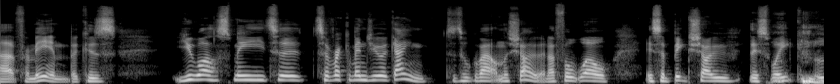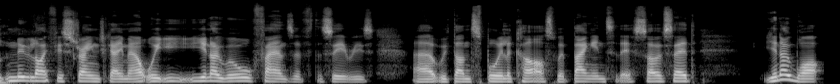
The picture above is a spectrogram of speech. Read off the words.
uh, from Iain because you asked me to, to recommend you a game to talk about on the show. And I thought, well, it's a big show this week. New Life is Strange game out. We, you know, we're all fans of the series. Uh, we've done spoiler cast. We're bang into this. So I've said, you know what?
